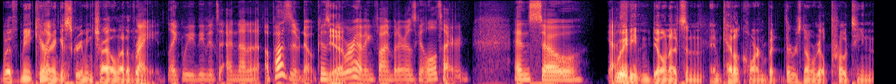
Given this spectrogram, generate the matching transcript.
With me carrying a screaming child out of the. right. Like we needed to end on a, a positive note because Yeah. we were having fun, but everyone's getting a little tired. And so, yes. We had eaten donuts and, and kettle corn, but there was no real protein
